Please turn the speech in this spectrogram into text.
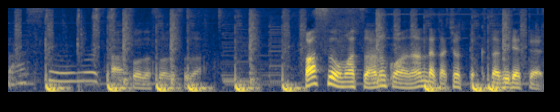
バスを待つあそうだそうだそうだバスを待つあの子はなんだかちょっとくたびれて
